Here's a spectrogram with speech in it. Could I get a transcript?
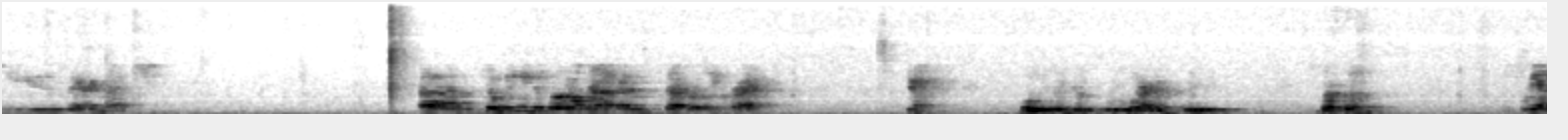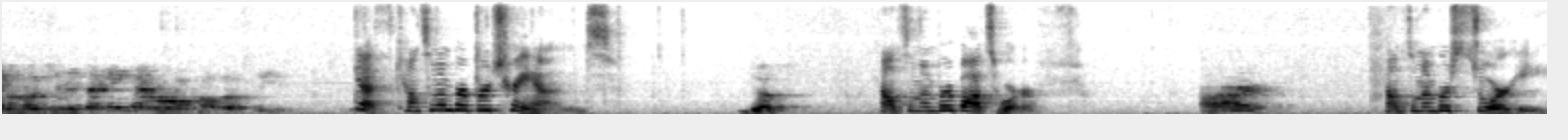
you very much. Um, so we need to vote on that item separately, correct? Motion to approve item C. Second, We have a motion and a second, can I have a roll call vote, please? Yes. Councilmember Bertrand. yes, Councilmember Bottorff. Aye. Councilmember Storey.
